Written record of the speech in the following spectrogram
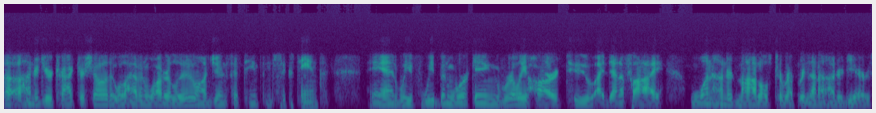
a 100 year tractor show that we'll have in Waterloo on June 15th and 16th. And we've we've been working really hard to identify 100 models to represent 100 years.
